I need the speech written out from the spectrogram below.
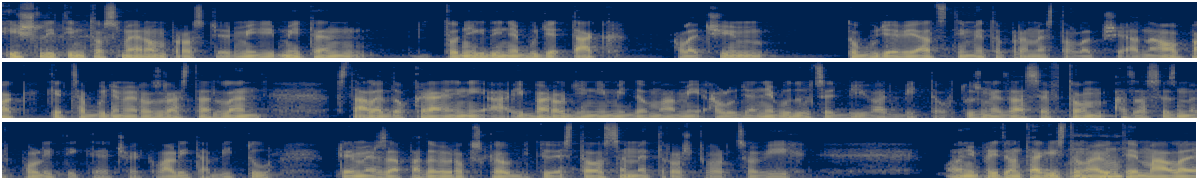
išli týmto smerom proste. My, my ten, to nikdy nebude tak, ale čím to bude viac, tým je to pre mesto lepšie. A naopak, keď sa budeme rozrastať len stále do krajiny a iba rodinnými domami a ľudia nebudú chcieť bývať v bytoch. Tu sme zase v tom a zase sme v politike, čo je kvalita bytu, priemer západoeurópskeho bytu je 108 m štvorcových. Oni pritom takisto uh-huh. majú mhm. tie malé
